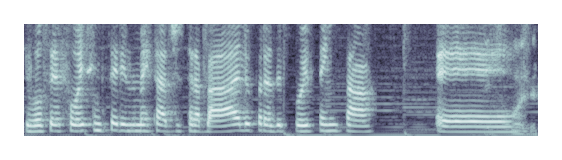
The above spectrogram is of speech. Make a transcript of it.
que você foi se inserir no mercado de trabalho para depois tentar. é, Escolha.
